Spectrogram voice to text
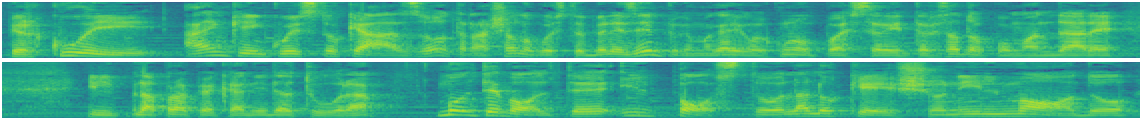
Per cui anche in questo caso, tralasciando questo bel esempio che magari qualcuno può essere interessato, può mandare il, la propria candidatura, molte volte il posto, la location, il modo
